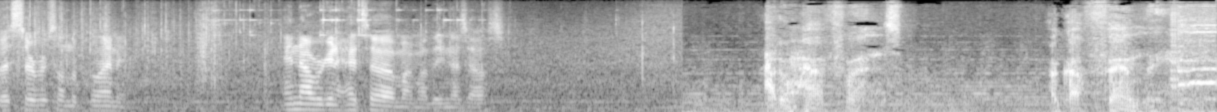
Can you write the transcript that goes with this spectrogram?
Best service on the planet. And now we're gonna head to my mother Ina's house. I don't have friends. I got family.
